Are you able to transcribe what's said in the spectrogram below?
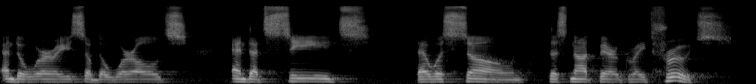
and the worries of the world, and that seeds that was sown does not bear great fruits.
